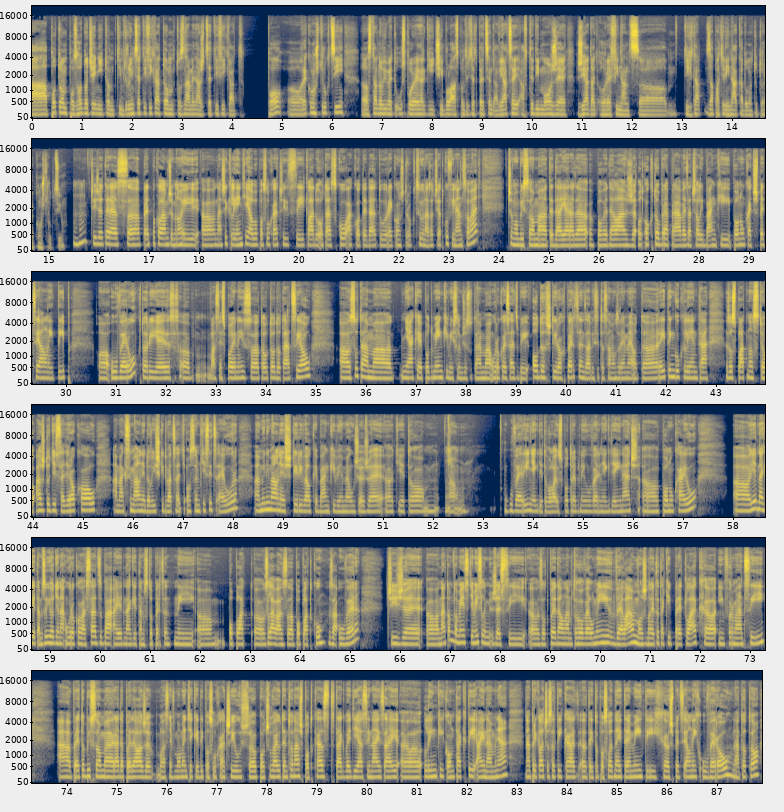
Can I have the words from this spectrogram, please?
a potom po zhodnotení tým, tým druhým certifikátom, to znamená, že certifikát po rekonštrukcii stanovíme tú úsporu energii, či bola aspoň 30% a viacej a vtedy môže žiadať o refinanc tých zaplatených nákladov na túto rekonštrukciu. Uh-huh. Čiže teraz predpokladám, že mnohí naši klienti alebo poslucháči si kladú otázku, ako teda tú rekonštrukciu na začiatku financovať čomu by som teda ja rada povedala, že od oktobra práve začali banky ponúkať špeciálny typ úveru, ktorý je vlastne spojený s touto dotáciou. Sú tam nejaké podmienky, myslím, že sú tam úrokové sadzby od 4%, závisí to samozrejme od ratingu klienta, so splatnosťou až do 10 rokov a maximálne do výšky 28 tisíc eur. Minimálne 4 veľké banky vieme už, že tieto úvery, niekde to volajú spotrebný úver, niekde ináč, uh, ponúkajú. Uh, jednak je tam zvýhodená úroková sadzba a jednak je tam 100% um, poplat, zľava z poplatku za úver. Čiže na tomto mieste myslím, že si zodpovedal nám toho veľmi veľa. Možno je to taký pretlak informácií. A preto by som rada povedala, že vlastne v momente, kedy poslucháči už eh, počúvajú tento náš podcast, tak vedia si nájsť aj eh, linky, kontakty aj na mňa. Napríklad, čo sa týka eh, tejto poslednej témy, tých špeciálnych úverov na toto,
